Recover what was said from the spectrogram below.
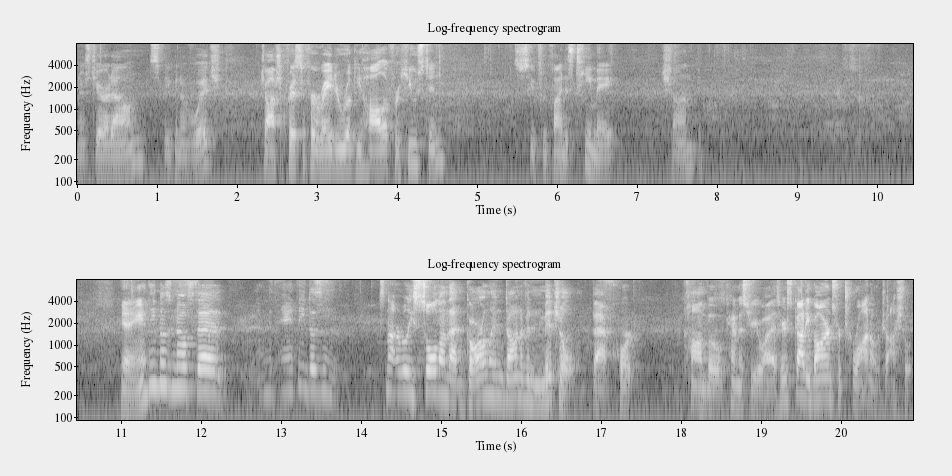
There's Jarrett Allen. Speaking of which, Josh Christopher rated rookie holo for Houston. Let's see if we can find his teammate, Sean. Yeah, Anthony doesn't know if that. Anthony doesn't. It's not really sold on that Garland Donovan Mitchell backcourt combo chemistry wise. Here's Scottie Barnes for Toronto, Joshua.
